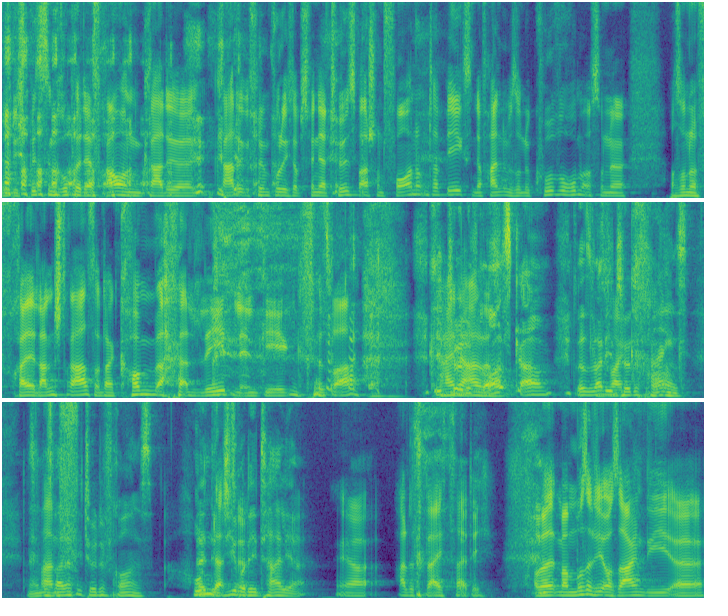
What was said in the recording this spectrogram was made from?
wo die Spitzengruppe der Frauen gerade gerade gefilmt wurde. Ich glaube, Svenja Tös war schon vorne unterwegs und da fahren über so eine Kurve rum auf so eine, auf so eine freie Landstraße und dann kommen Athleten entgegen. Das war die keine Tour de France kam. Das war das die war Tour de France. Das Nein, das war doch die Tour de France. Hunderte. Giro d'Italia. Ja, alles gleichzeitig. Aber man muss natürlich auch sagen, die äh,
